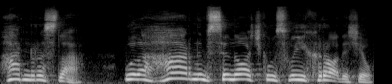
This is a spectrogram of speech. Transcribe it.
гарно росла, була гарним синочком своїх родичів,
